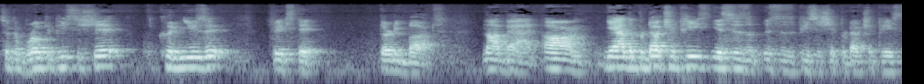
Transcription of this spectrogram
Took a broken piece of shit, couldn't use it, fixed it. 30 bucks. Not bad. Um, yeah, the production piece, this is a, this is a piece of shit production piece.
